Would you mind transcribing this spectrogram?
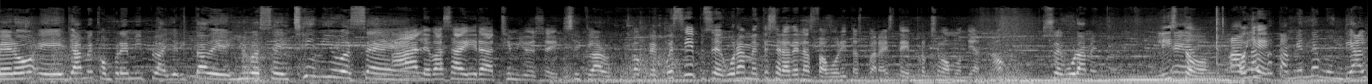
Pero eh, ya me compré mi playerita de USA, Team USA. Ah, le vas a ir a Team USA. Sí, claro, Ok, pues sí, pues seguramente será de las favoritas para este próximo mundial, ¿no? seguramente. Listo. Eh, hablando Oye, también de mundial.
